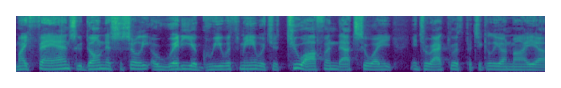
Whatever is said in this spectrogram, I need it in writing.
my fans, who don't necessarily already agree with me, which is too often that's who I interact with, particularly on my uh,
